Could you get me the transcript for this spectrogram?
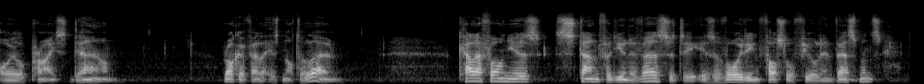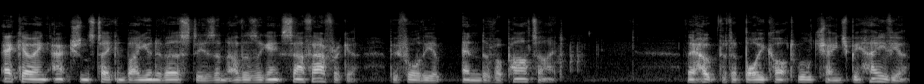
oil price down. Rockefeller is not alone. California's Stanford University is avoiding fossil fuel investments, echoing actions taken by universities and others against South Africa before the end of apartheid. They hope that a boycott will change behaviour.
